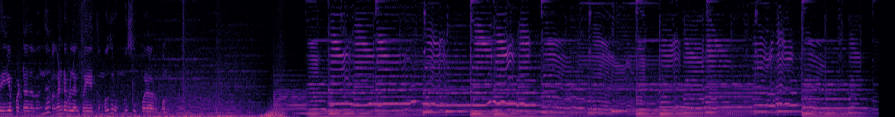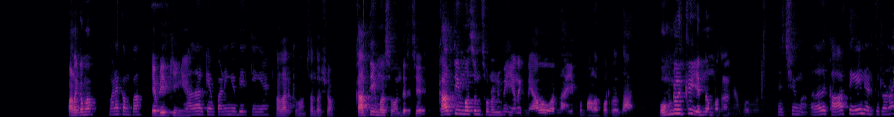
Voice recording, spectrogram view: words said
செய்யப்பட்டதை வந்து அகண்ட விளக்குல ஏற்றும் போது ரொம்ப சூப்பரா இருக்கும். வணக்கம் மேம் வணக்கம்ப்பா. எப்படி இருக்கீங்க? நல்லா இருக்கேன்ப்பா நீங்க எப்படி இருக்கீங்க? நல்லா இருக்கு மேம் சந்தோஷம். கார்த்திகை மாசம் வந்துருச்சு. கார்த்திகை மாசம்னு சொன்னோமே எனக்கு ஞாபகம் வருது ஐயப்ப மாலை போடுறது? தான் உங்களுக்கு என்ன முதல்ல ஞாபகம் வருது? நிச்சயமா. அதாவது கார்த்திகைன்னு எடுத்துட்டோம்னா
